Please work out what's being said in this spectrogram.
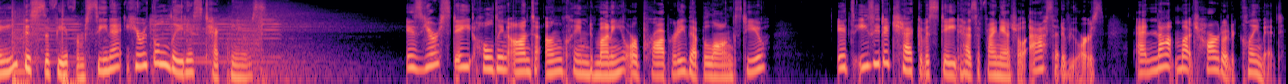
Hey, this is Sophia from CNET here with the latest tech news. Is your state holding on to unclaimed money or property that belongs to you? It's easy to check if a state has a financial asset of yours, and not much harder to claim it.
